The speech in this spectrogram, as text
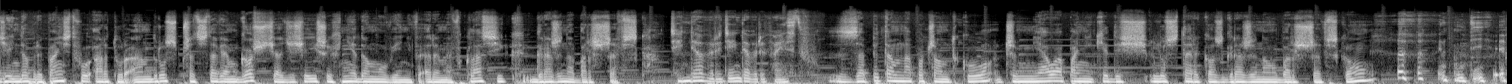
Dzień dobry Państwu, Artur Andrus. Przedstawiam gościa dzisiejszych niedomówień w RMF Classic, Grażyna Barszczewska. Dzień dobry, dzień dobry Państwu. Zapytam na początku, czy miała Pani kiedyś lusterko z Grażyną Barszczewską? Nie,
